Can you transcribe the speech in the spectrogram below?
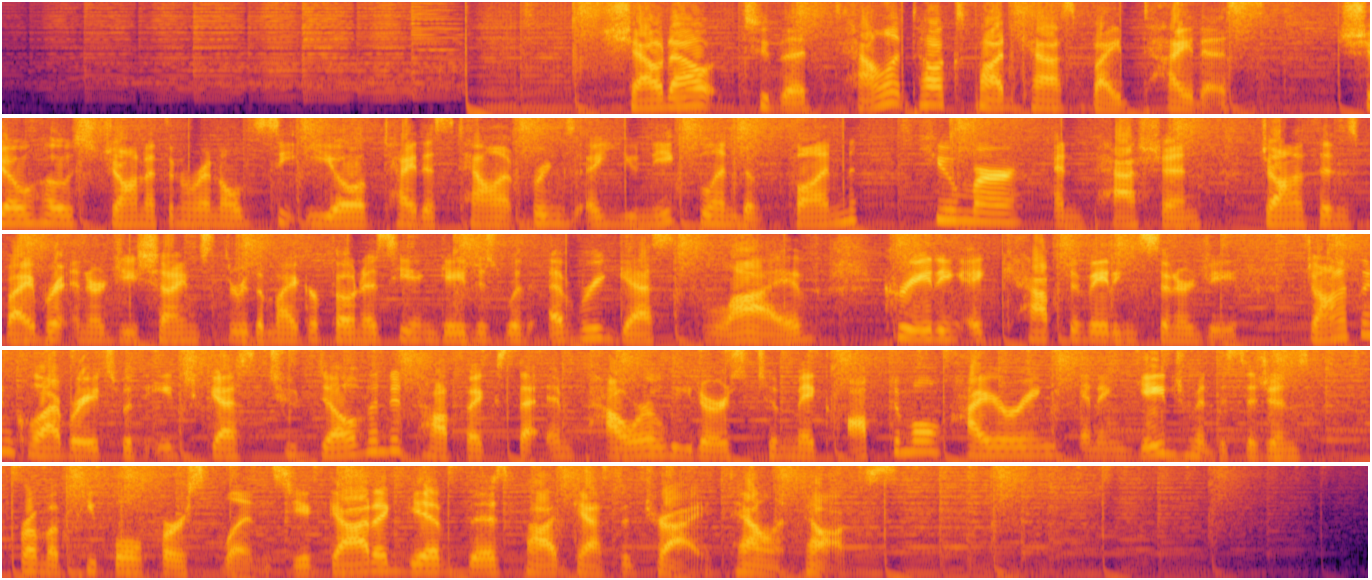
Shout out to the Talent Talks podcast by Titus. Show host Jonathan Reynolds, CEO of Titus Talent, brings a unique blend of fun, humor, and passion. Jonathan's vibrant energy shines through the microphone as he engages with every guest live, creating a captivating synergy. Jonathan collaborates with each guest to delve into topics that empower leaders to make optimal hiring and engagement decisions from a people first lens. You got to give this podcast a try. Talent Talks.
